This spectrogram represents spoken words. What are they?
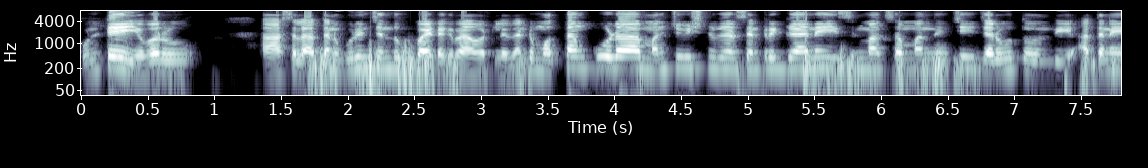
ఉంటే ఎవరు? అసలు అతని గురించి ఎందుకు బయటకు రావట్లేదు? అంటే మొత్తం కూడా మంచు విష్ణు గారు సెంట్రిక్ గానే ఈ సినిమాకి సంబంధించి జరుగుతుంది. అతనే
